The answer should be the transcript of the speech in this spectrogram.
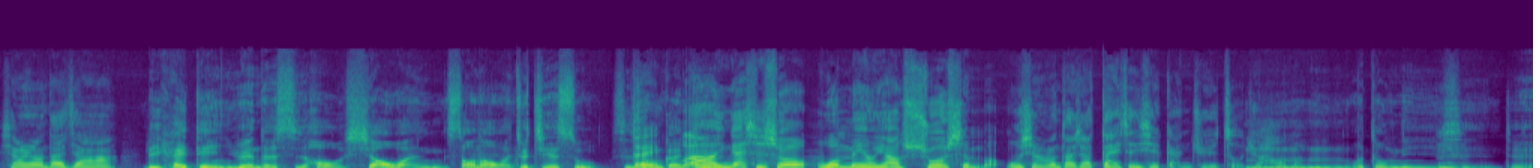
想让大家离开电影院的时候笑完、烧脑完就结束，是这种感觉啊、呃？应该是说我没有要说什么，我想让大家带着一些感觉走就好了。嗯，我懂你意思。嗯、对，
